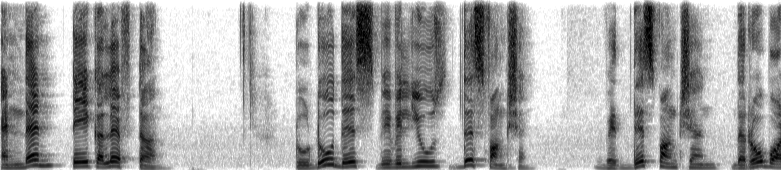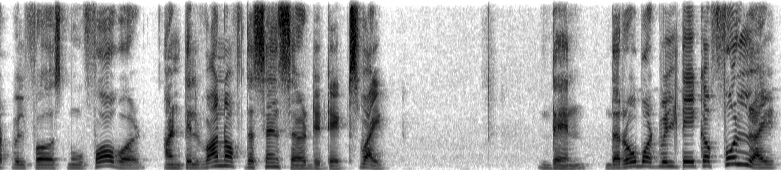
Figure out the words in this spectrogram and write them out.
and then take a left turn. To do this, we will use this function. With this function, the robot will first move forward until one of the sensor detects white. Then, the robot will take a full right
